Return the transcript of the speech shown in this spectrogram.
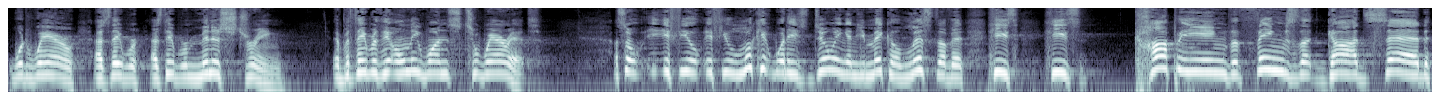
would wear as they were, as they were ministering. Uh, but they were the only ones to wear it. Uh, so if you, if you look at what he's doing and you make a list of it, he's, he's copying the things that God said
